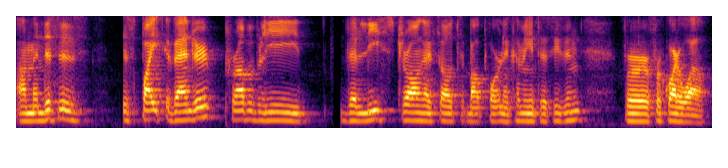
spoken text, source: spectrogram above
Um, and this is despite Evander probably the least strong I felt about Portland coming into the season for for quite a while.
